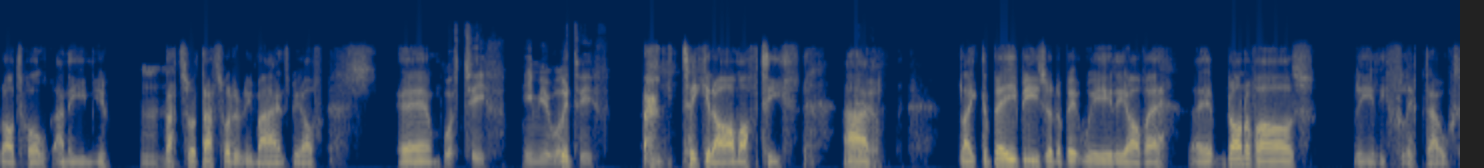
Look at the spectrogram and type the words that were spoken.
Rod Hull and Emu. Mhm. That's what that's what it reminds me of. Um, With teeth, emu with, With- teeth. take your arm off teeth, and Yeah. like the babies are a bit weary of her. Uh, none of ours really flipped out,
